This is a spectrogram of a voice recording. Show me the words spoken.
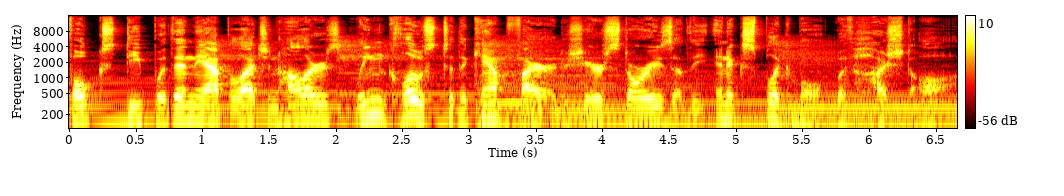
Folks deep within the Appalachian hollers lean close to the campfire to share stories of the inexplicable with hushed awe.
